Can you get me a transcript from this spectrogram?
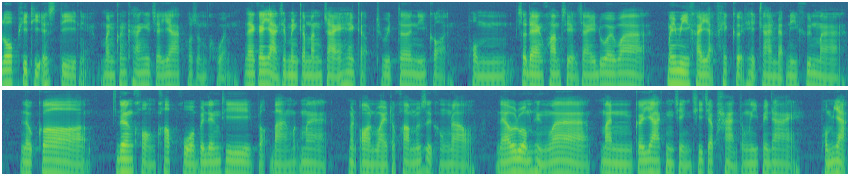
โรค PTSD เนี่ย มันค่อนข้างที่จะยากพอสมควร และก็อยากจะเป็นกำลังใจให้กับ Twitter นี้ก่อน ผมแสดงความเสียใจด้วยว่า ไม่มีใครอยากให้เกิดเหตุการณ์แบบนี้ขึ้นมา แล้วก็เรื่องของครอบครัวเป็นเรื่องที่เปราะบางมาก ๆ มันอ่อนไหวต่อความรู้สึกของเรา แล้วรวมถึงว่ามันก็ยากจริง ๆ ที่จะผ่านตรงนี้ไปได้ ผมอยาก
